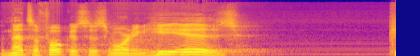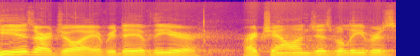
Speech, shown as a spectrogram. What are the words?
And that's a focus this morning. He is. He is our joy every day of the year. Our challenge as believers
